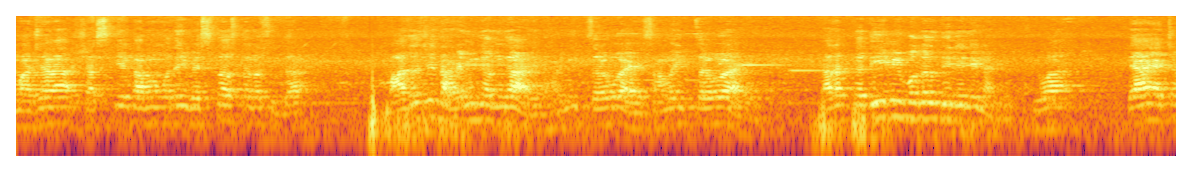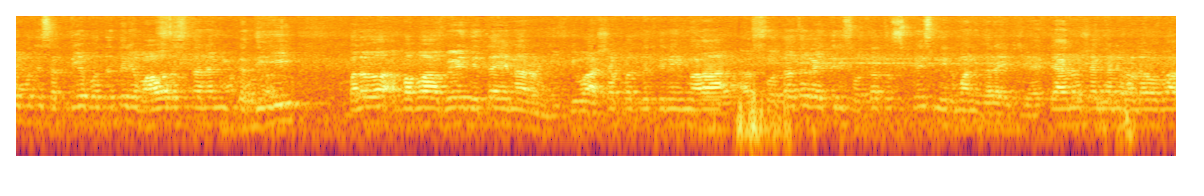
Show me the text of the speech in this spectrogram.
माझ्या शासकीय कामामध्ये व्यस्त असताना सुद्धा माझं जे धार्मिक अंग आहे धार्मिक चळवळ आहे सामाजिक चळवळ आहे त्याला कधीही मी बदल दिलेली नाही. किंवा त्या याच्यामध्ये सक्रिय पद्धतीने वावरत असताना मी कधीही मला बाबा वेळ देता येणार नाही किंवा अशा पद्धतीने मला स्वतःचं काहीतरी स्वतःचं स्पेस निर्माण करायची आहे. त्या अनुषंगाने मला बाबा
